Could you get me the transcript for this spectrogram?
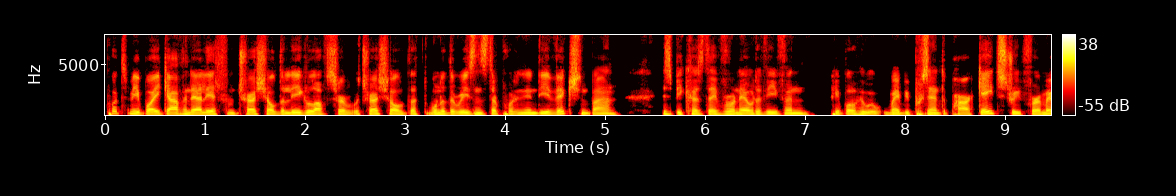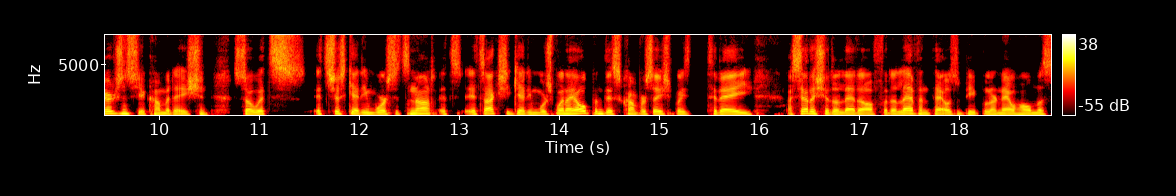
put to me by Gavin Elliott from Threshold, the legal officer with Threshold, that one of the reasons they're putting in the eviction ban is because they've run out of even people who maybe present to Parkgate Street for emergency accommodation. So it's it's just getting worse. It's not. It's it's actually getting worse. When I opened this conversation by today, I said I should have led off with eleven thousand people are now homeless.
